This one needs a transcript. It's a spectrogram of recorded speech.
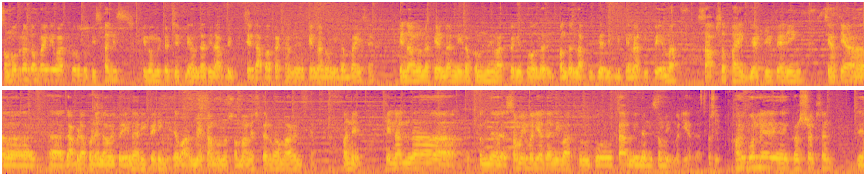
સમગ્ર લંબાઈની વાત કરું તો પિસ્તાલીસ કિલોમીટર જેટલી અંદાજિત આપણી જે ડાબા કાંઠાની કેનાલોની લંબાઈ છે. કેનાલોના ટેન્ડરની રકમની વાત કરીએ તો અંદાજિત પંદર લાખ રૂપિયા જેટલી કેનાલ રૂપિયા એમાં સાફ સફાઈ, ગેટ રિપેરિંગ, જ્યાં ત્યાં ગાબડા પડેલા હોય તો એના રિપેરિંગ એવા અન્ય કામોનો સમાવેશ કરવામાં આવેલ છે. અને કેનાલના તમને સમય મર્યાદાની વાત કરું તો ચાર મહિનાની સમય મર્યાદા છે હરભોલે કન્સ્ટ્રક્શન જે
